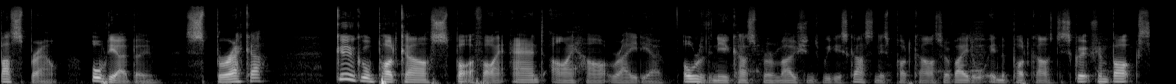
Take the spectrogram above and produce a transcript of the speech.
Buzzsprout, Audioboom, Spreaker, Google Podcasts, Spotify, and iHeartRadio. All of the new customer promotions we discuss in this podcast are available in the podcast description box,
